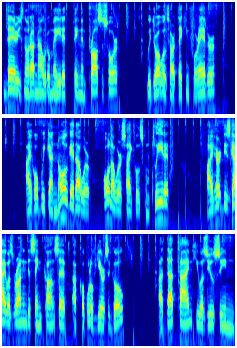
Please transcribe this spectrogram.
There is not an automated payment processor. Withdrawals are taking forever. I hope we can all get our all our cycles completed. I heard this guy was running the same concept a couple of years ago. At that time, he was using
